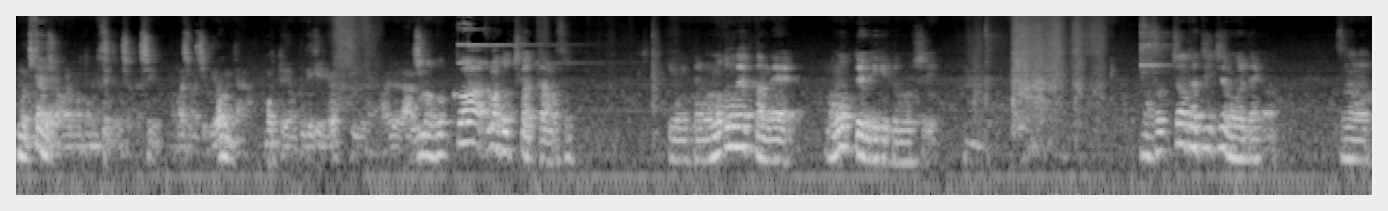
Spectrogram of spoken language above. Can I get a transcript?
もう来た以上は俺もともと責任者だし、バチバチいくよみたいな。もっとよくできるよっていうのがいろいろあるし。まあ僕は、まあどっちかって言ったら、まあそ、っていうふうに言ったら、もともとやってたんで、まあもっとよくできると思うし、まあそっちの立ち位置で戻りたいから、その、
